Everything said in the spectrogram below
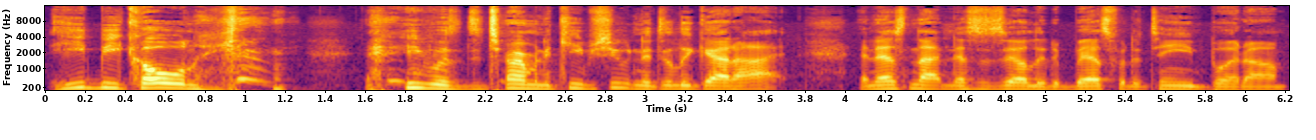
he'd be cold he was determined to keep shooting until he got hot. And that's not necessarily the best for the team. But um,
